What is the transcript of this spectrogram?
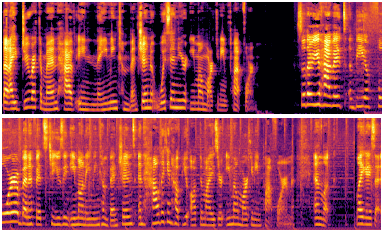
that I do recommend have a naming convention within your email marketing platform. So there you have it, the four benefits to using email naming conventions and how they can help you optimize your email marketing platform. And look, like I said,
